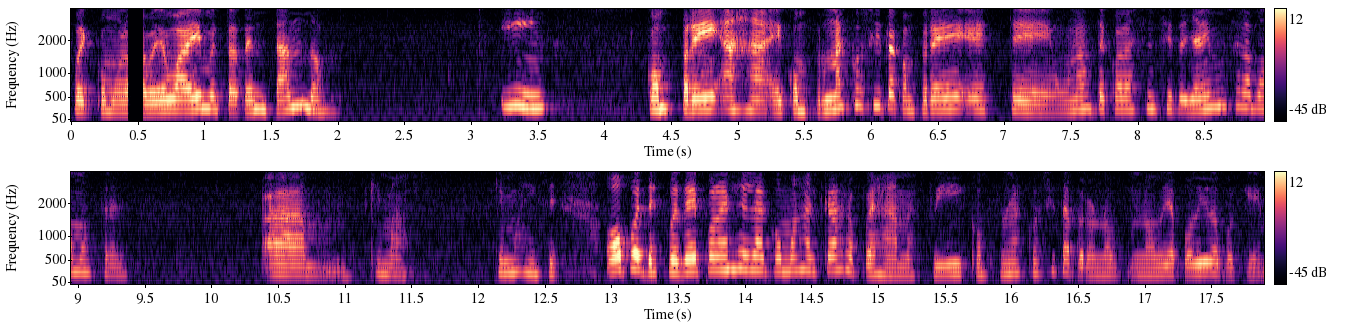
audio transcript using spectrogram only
pues como lo veo ahí me está tentando. Y compré, ajá, eh, compré unas cositas, compré este, unas decoracioncitas, ya mismo se las voy a mostrar. ¿Qué más? ¿Qué más hice? Oh, pues después de ponerle la goma al carro, pues me fui, compré unas cositas, pero no, no había podido porque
